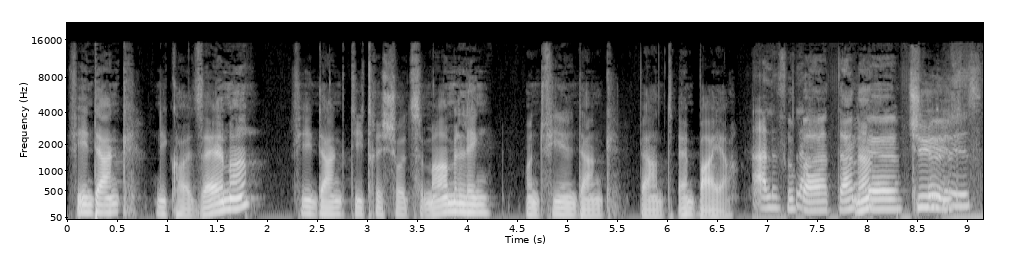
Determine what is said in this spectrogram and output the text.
Vielen Dank, Nicole Selmer. Vielen Dank, Dietrich Schulze-Marmeling. Und vielen Dank, Bernd M. Bayer. Alles Super, klar. danke. Tschüss. Tschüss.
